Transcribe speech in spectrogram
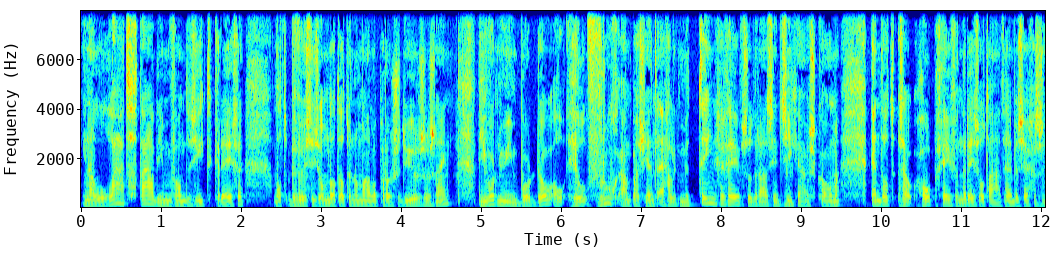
in een laat stadium van de ziekte kregen, wat bewust is omdat dat de normale procedure zou zijn, die wordt nu in Bordeaux al al heel vroeg aan patiënten. Eigenlijk meteen gegeven zodra ze in het ziekenhuis komen. En dat zou hoopgevende resultaten hebben, zeggen ze.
